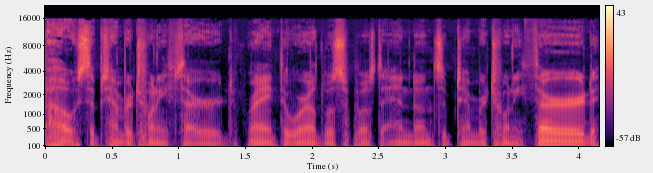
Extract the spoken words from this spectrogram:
Oh, September 23rd, right? The world was supposed to end on September 23rd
